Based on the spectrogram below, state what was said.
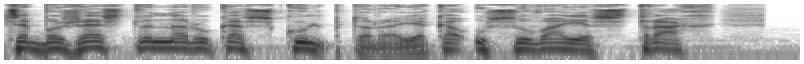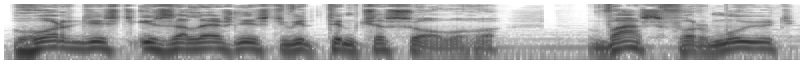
це божественна рука скульптора, яка усуває страх, гордість і залежність від тимчасового. Вас формують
